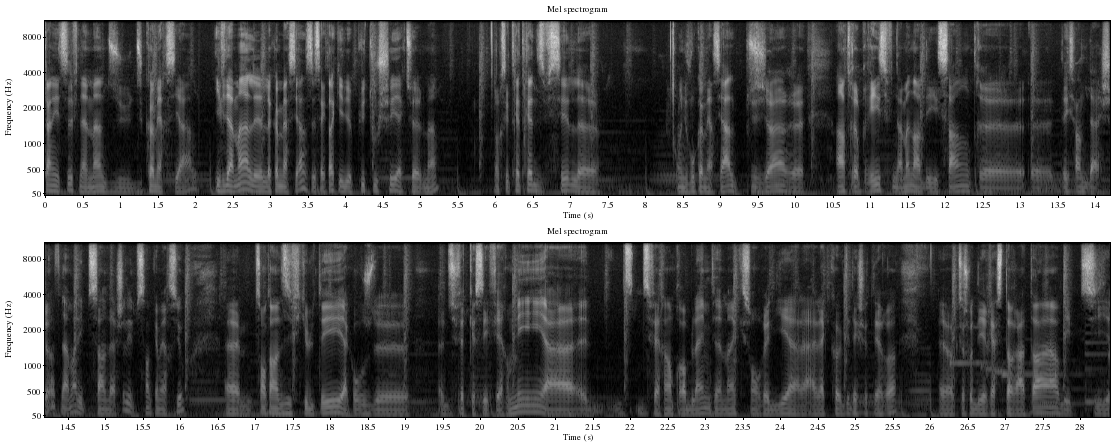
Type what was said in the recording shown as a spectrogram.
qu'en est-il finalement du, du commercial? Évidemment, le commercial, c'est le secteur qui est le plus touché actuellement. Donc, c'est très, très difficile euh, au niveau commercial. Plusieurs euh, entreprises, finalement, dans des centres, euh, des centres d'achat, finalement, des petits centres d'achat, des petits centres commerciaux, sont en difficulté à cause du fait que c'est fermé, à différents problèmes, finalement, qui sont reliés à, la COVID, etc. que ce soit des restaurateurs, des petits,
